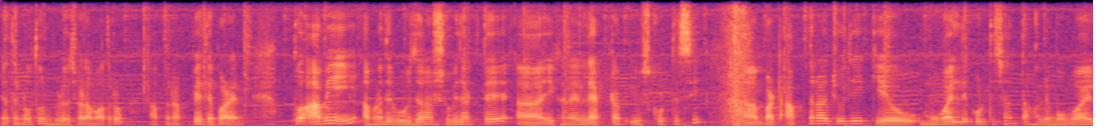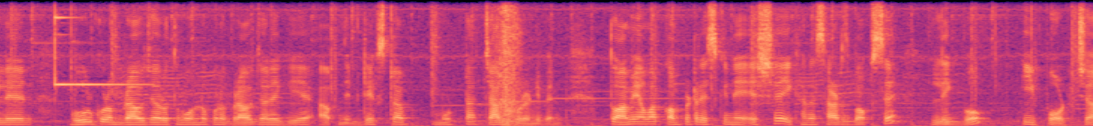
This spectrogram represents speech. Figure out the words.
যাতে নতুন ভিডিও ছাড়া মাত্র আপনারা পেতে পারেন। তো আমি আপনাদের বোঝানোর সুবিধার্থে এখানে ল্যাপটপ ইউজ করতেছি বাট আপনারা যদি কেউ মোবাইল দিয়ে করতে চান, তাহলে মোবাইলের গুগল কোনো ব্রাউজার অথবা অন্য কোনো ব্রাউজারে গিয়ে আপনি ডেস্কটপ মোডটা চালু করে নেবেন। তো আমি আমার কম্পিউটার স্ক্রিনে এসে এখানে সার্চ বক্সে লিখব e porcha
